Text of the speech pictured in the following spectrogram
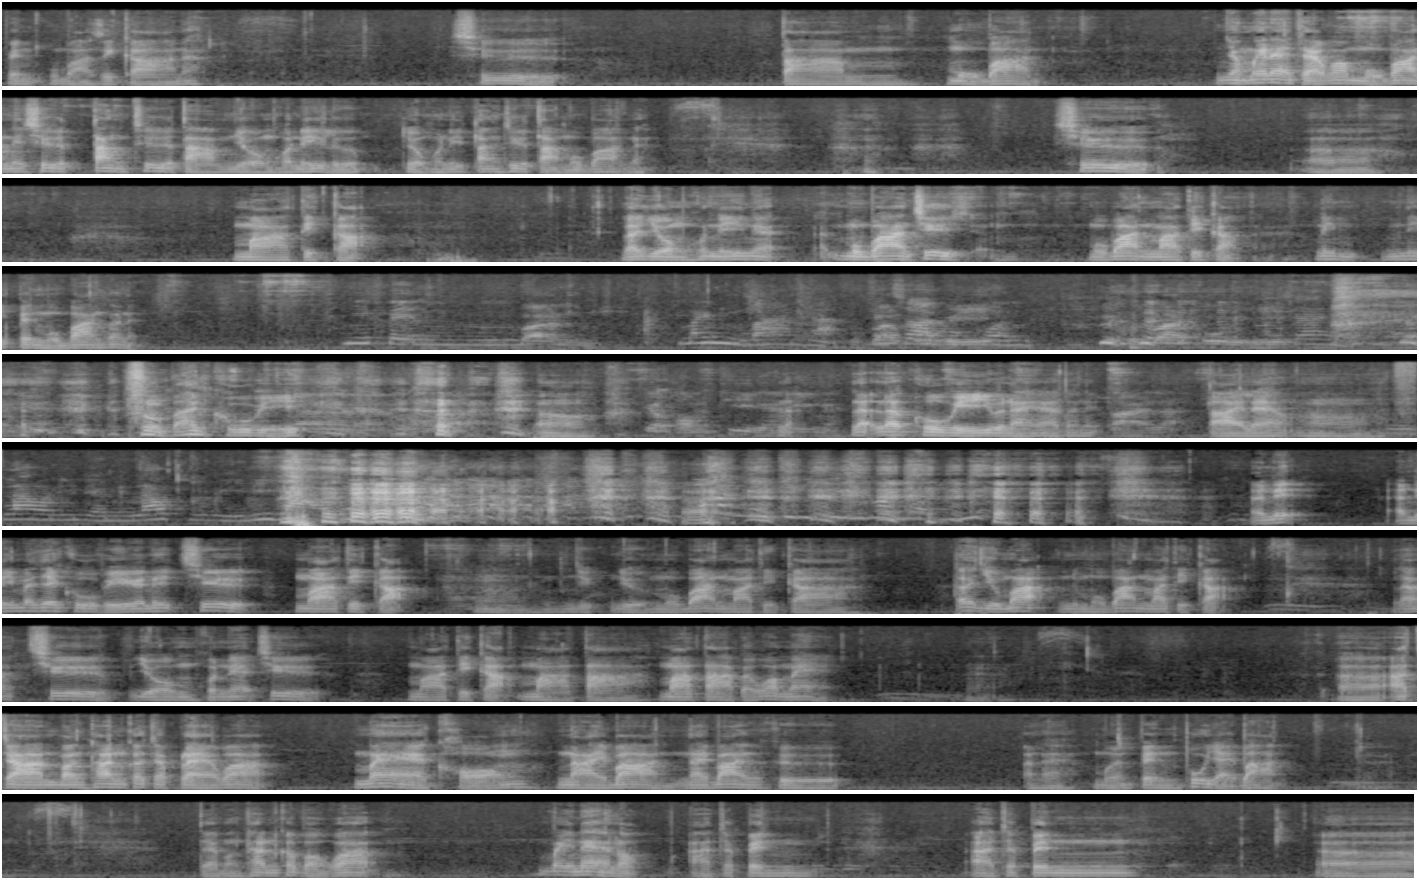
เป็นอุบาสิกานะ ชื่อตามหมู่บ้าน ยังไม่แน่ใจว่าหมู่บ้านนี่ชื่อตั้งชื่อตามโยมคนนี้หรือโยมคนนี้ตั้งชื่อตามหมู่บ้านนะ ชื่อออมาติกะ และโยมคนนี้เนี่ยหมู่บ้านชื่อ หมู่บ้านมาติกะ นี่นี่เป็นหมู่บ้านป่ะเนี่ยนี่เป็นบ้านไม่หมู่บ้านค่ะหมู่เป็นบ้านซอยภูบุวีคคลหมู่บ้านครูหวีไม่ใช่หมู่บ้านครูหวีเออเพราะว่าอ๋อเจ้าของที่แถวนี้ไงแล้วแล้วครูหวีอยู่ไหนอะตอนนี้ตายละตายแล้วอ๋อเล่าอันนี้เดี๋ยวหนูเล่าภูวีนี่ยาวเลยมันมีจริงๆคนแบบนี้อันนี้อันนี้ไม่ใช่ครูหวีอันนี้ชื่อมาติกะอืมอยู่อยู่หมู่บ้านมาติกา เอออยู่บ้านอยู่หมู่บ้านมาติกะ แล้วชื่อโยมคนเนี้ยชื่อมาติกะมาตา มาตาแปลว่าแม่เอ่ออาจารย์บางท่านก็จะแปลว่า แม่ของนายบ้าน นายบ้านก็คืออะไรเหมือนเป็นผู้ใหญ่บ้าน แต่บางท่านก็บอกว่าไม่แน่หรอกอาจจะเป็นอาจจะเป็นเอ่อ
